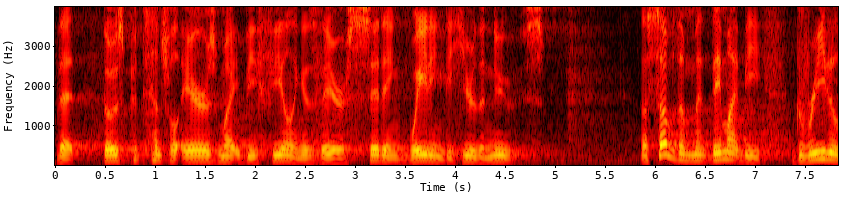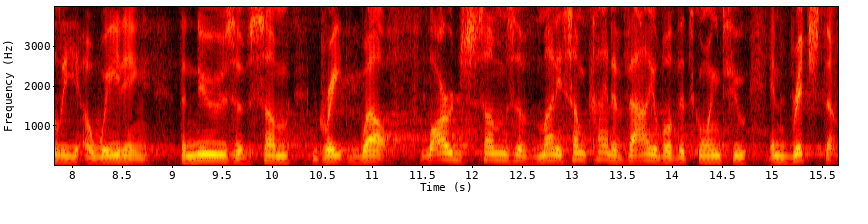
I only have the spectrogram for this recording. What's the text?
that those potential heirs might be feeling as they are sitting waiting to hear the news. Now, some of them, they might be greedily awaiting the news of some great wealth, large sums of money, some kind of valuable that's going to enrich them.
